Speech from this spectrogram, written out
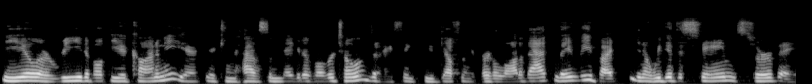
feel or read about the economy, it, it, can have some negative overtones, and I think we've definitely heard a lot of that lately. But you know, we did the same survey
